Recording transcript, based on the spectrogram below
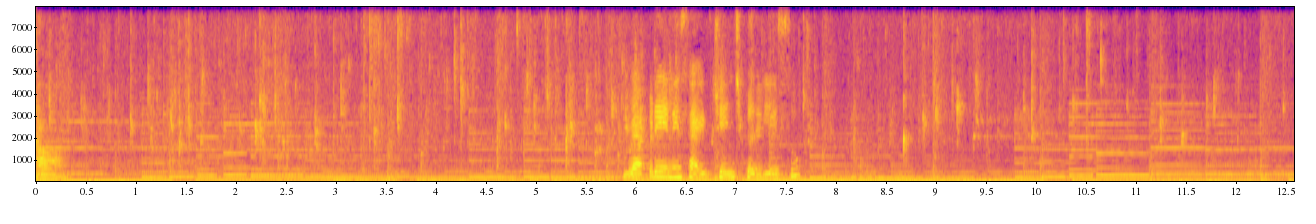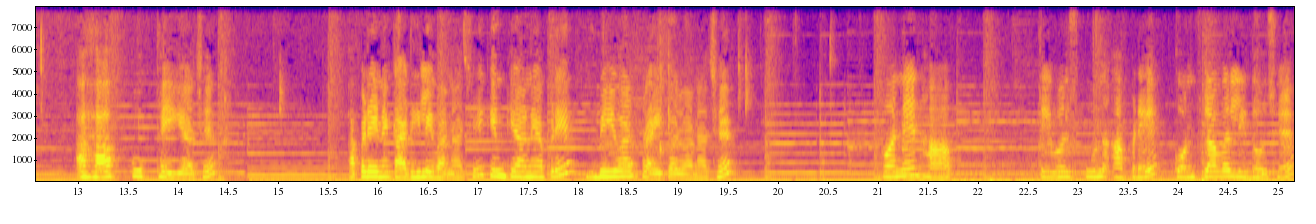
હા. હવે આપણે એની સાઈડ ચેન્જ કરી લઈશું. આ હાફ કુક થઈ ગયા છે. આપણે એને કાઢી લેવાના છે, કેમ કે આને આપણે બે વાર ફ્રાય કરવાના છે. વન એન્ડ હાફ ટેબલ સ્પૂન આપણે કોર્નફ્લાવર લીધો છે.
